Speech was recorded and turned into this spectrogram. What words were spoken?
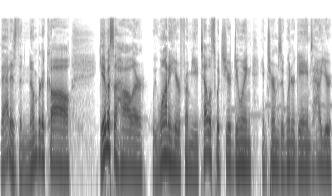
That is the number to call give us a holler. We want to hear from you. Tell us what you're doing in terms of winter games, how you're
